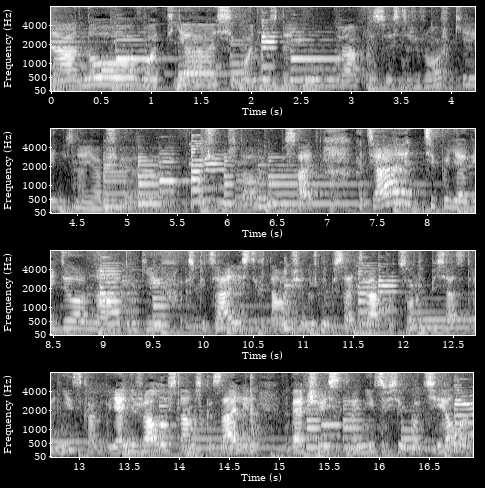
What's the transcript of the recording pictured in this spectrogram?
Да, но вот я сегодня сдаю рапорт своей стажировки, не знаю, я вообще очень устала его писать. Хотя, типа, я видела на других специальностях, там вообще нужно писать рапорт 40-50 страниц, как бы я не жалуюсь, нам сказали 5-6 страниц всего тела,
